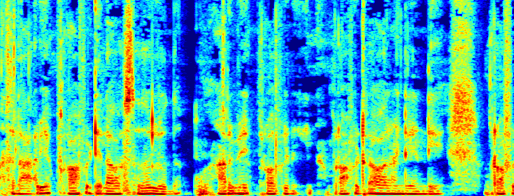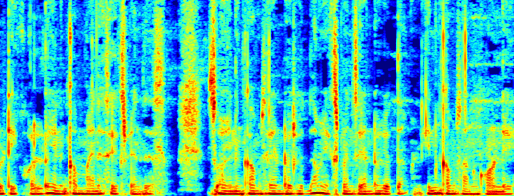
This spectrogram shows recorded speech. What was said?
అసలు ఆర్బీఐ ప్రాఫిట్ ఎలా వస్తుందో చూద్దాం. ఆర్బీఐ ప్రాఫిట్ ప్రాఫిట్ రావాలంటే ఏంటి? Profit equal to income minus expenses so incomes ఏంటో చూద్దాం ఎక్స్పెన్స్ ఏంటో చూద్దాం. ఇన్కమ్స్ అనుకోండి.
